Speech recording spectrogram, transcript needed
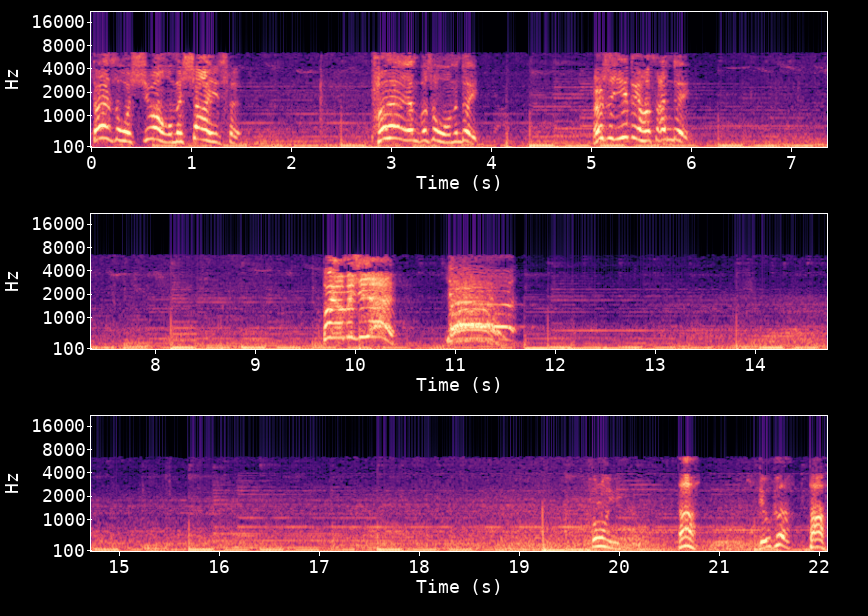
但是我希望我们下一次淘汰的人不是我们队，而是一队和三队。班友们，谢谢。耶！胡龙宇，到。刘克，到。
